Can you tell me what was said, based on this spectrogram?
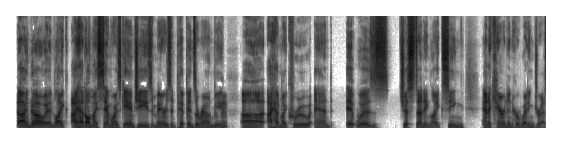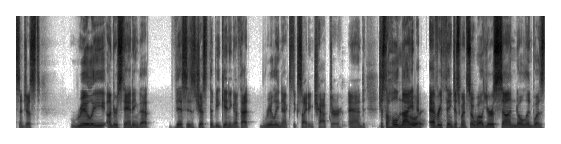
I know. And like, I had all my Samwise Gamgees and Merrys and Pippins around me. Mm-hmm. Uh, I had my crew, and it was just stunning. Like seeing Anna Karen in her wedding dress, and just really understanding that this is just the beginning of that really next exciting chapter. And just the whole night, totally. everything just went so well. Your son Nolan was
